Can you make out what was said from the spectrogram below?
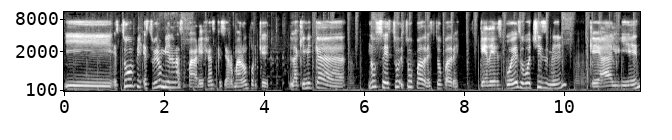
Y estuvo, estuvieron bien las parejas que se armaron porque la química, no sé, estuvo, estuvo padre, estuvo padre que después hubo chisme que alguien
